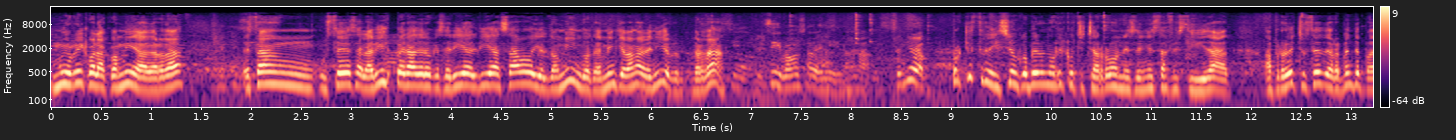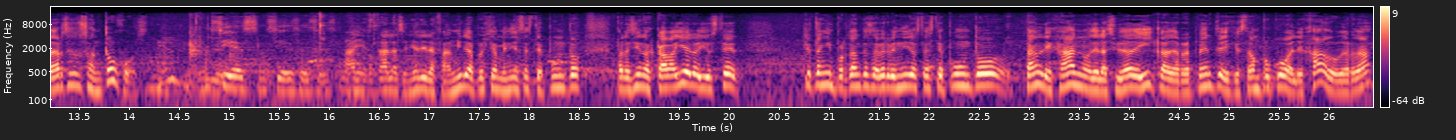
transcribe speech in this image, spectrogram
muy rico la comida, ¿verdad? Están ustedes a la víspera de lo que sería el día sábado y el domingo también que van a venir, ¿verdad? Sí, vamos a venir. Señora, ¿por qué es tradición comer unos ricos chicharrones en esta festividad? Aproveche usted de repente para darse esos antojos. Así es, así es, así es. Ahí está la señora y la familia, pues que han venido hasta este punto para decirnos, caballero, ¿y usted? ¿Qué tan importante es haber venido hasta este punto tan lejano de la ciudad de Ica de repente, que está un poco alejado, ¿verdad?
